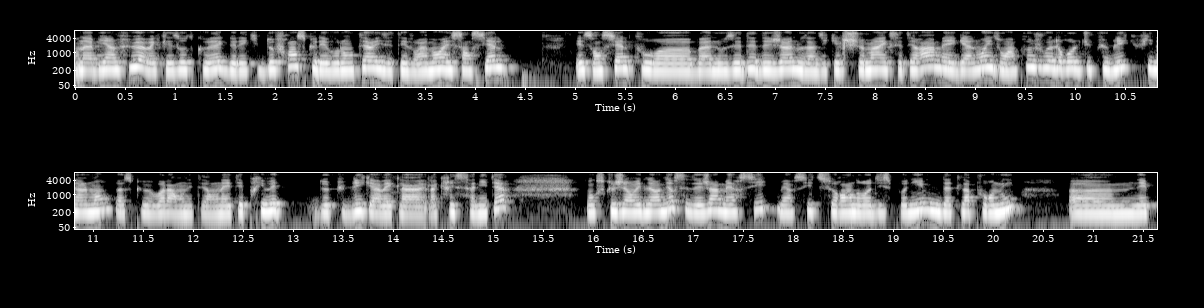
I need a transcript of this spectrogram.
on a bien vu avec les autres collègues de l'équipe de France que les volontaires, ils étaient vraiment essentiels. essentiels pour bah, nous aider déjà, nous indiquer le chemin, etc. Mais également, ils ont un peu joué le rôle du public finalement, parce que voilà, on a été privé de public avec la, la crise sanitaire. Donc, ce que j'ai envie de leur dire, c'est déjà merci, merci de se rendre disponible, d'être là pour nous. Euh, et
